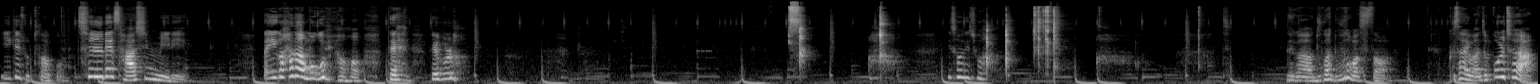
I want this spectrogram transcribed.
이게 좋더라고. 740ml 나 이거 하나 먹으면 배, 배불러. 아, 이 손이 좋아. 내가 누가 물어봤어. 그 사이 완전 꼴초야.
